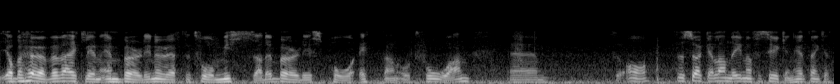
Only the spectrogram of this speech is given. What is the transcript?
jag behöver verkligen en birdie nu efter två missade birdies på ettan och tvåan. Ehm, så ja, försöka landa innanför cirkeln helt enkelt.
